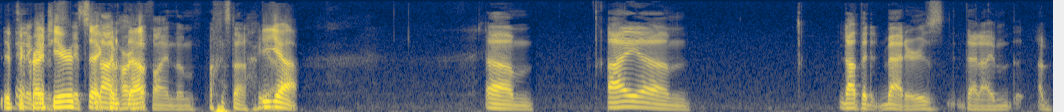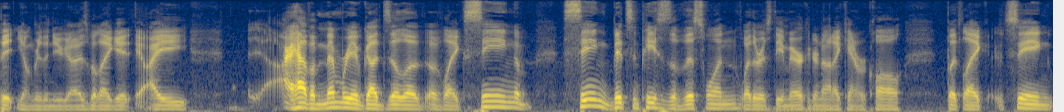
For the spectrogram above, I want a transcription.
if the And criteria it's, it's not hard to find them. It's not. yeah. Um, I um, not that it matters that I'm a bit younger than you guys, but like it, I, I have a memory of Godzilla of like seeing seeing bits and pieces of this one, whether it's the American or not, I can't recall, but like seeing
